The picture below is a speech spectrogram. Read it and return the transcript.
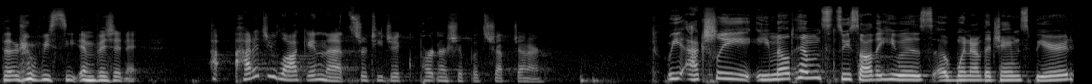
the, we see envision it How, how did you lock in that strategic partnership with Chef Jenner? We actually emailed him since we saw that he was a winner of the James Beard.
